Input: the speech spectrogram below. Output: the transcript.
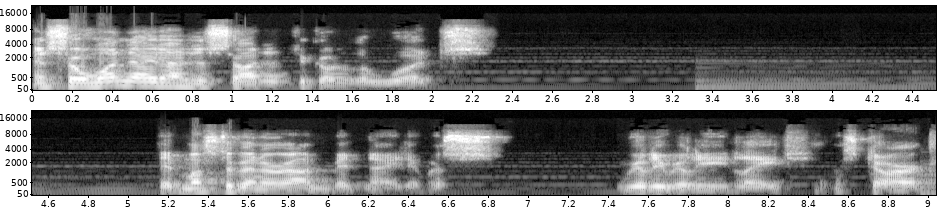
And so one night I decided to go to the woods it must have been around midnight. It was really, really late. It was dark.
